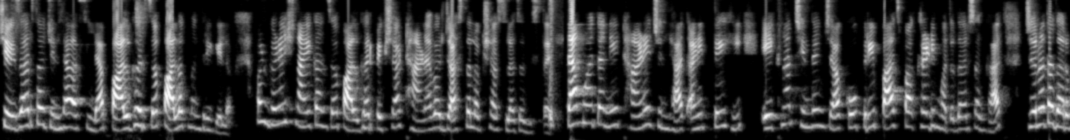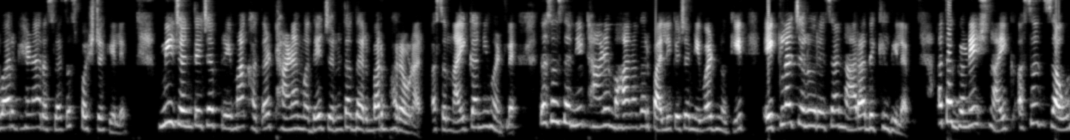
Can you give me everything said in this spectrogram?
शेजारचा जिल्हा असलेल्या पालघरचं पालकमंत्री केलं. पण गणेश नाईकांचं पालघरपेक्षा ठाण्यावर जास्त लक्ष असल्याचं दिसतंय. त्यामुळे त्यांनी ठाणे जिल्ह्यात आणि तेही एकनाथ शिंदेच्या कोपरी पाच पाखर्डी मतदारसंघात जनता दरबार घेणार असल्याचं स्पष्ट केले मी जनतेच्या प्रेमाखातर ठाण्यामध्ये जनता दरबार भरवणार असं नाईकांनी म्हटलंय. तसंच त्यांनी ठाणे महानगरपालिकेच्या निवडणुकीत एकला चलोरेचा नारा देखील दिलाय. आता गणेश नाईक असंच जाऊन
